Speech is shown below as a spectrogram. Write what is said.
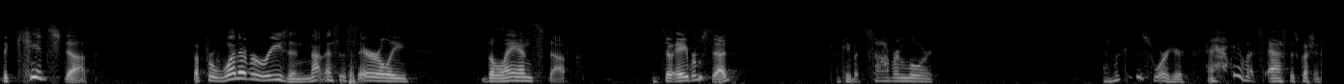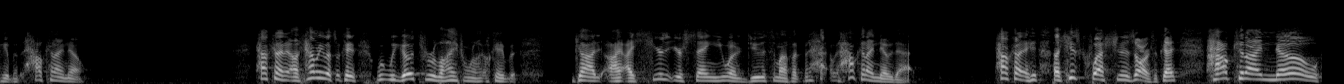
the kid stuff, but for whatever reason, not necessarily the land stuff. And so Abram said, Okay, but sovereign Lord. And look at this word here. And how many of us ask this question? Okay, but how can I know? How can I, like, how many of us, okay, we, we go through life and we're like, okay, but God, I, I, hear that you're saying you want to do this in my life, but how, how can I know that? How can I, like his question is ours, okay? How can I know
